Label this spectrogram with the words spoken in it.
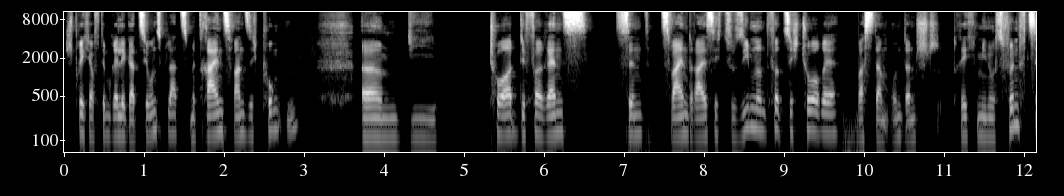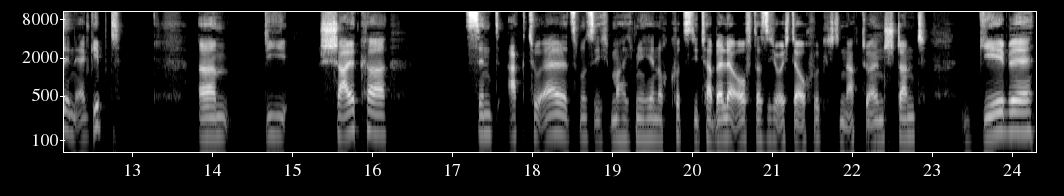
sprich auf dem Relegationsplatz mit 23 Punkten. Ähm, die Tordifferenz sind 32 zu 47 Tore, was dann unterm Strich minus 15 ergibt. Ähm, die Schalker sind aktuell, jetzt muss ich, mache ich mir hier noch kurz die Tabelle auf, dass ich euch da auch wirklich den aktuellen Stand gebe.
